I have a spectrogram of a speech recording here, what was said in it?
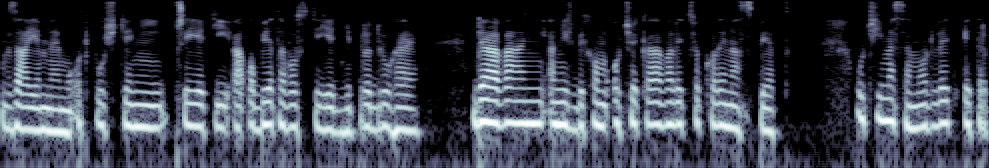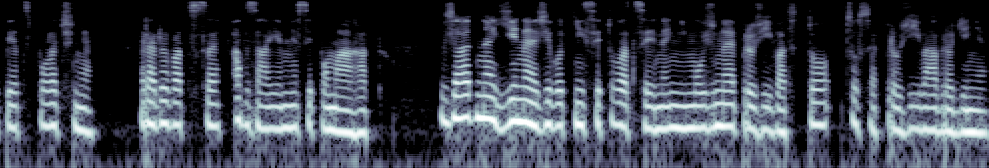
vzájemnému odpuštění, přijetí a obětavosti jedni pro druhé, dávání, aniž bychom očekávali cokoliv naspět. Učíme se modlit i trpět společně, radovat se a vzájemně si pomáhat. V žádné jiné životní situaci není možné prožívat to, co se prožívá v rodině.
